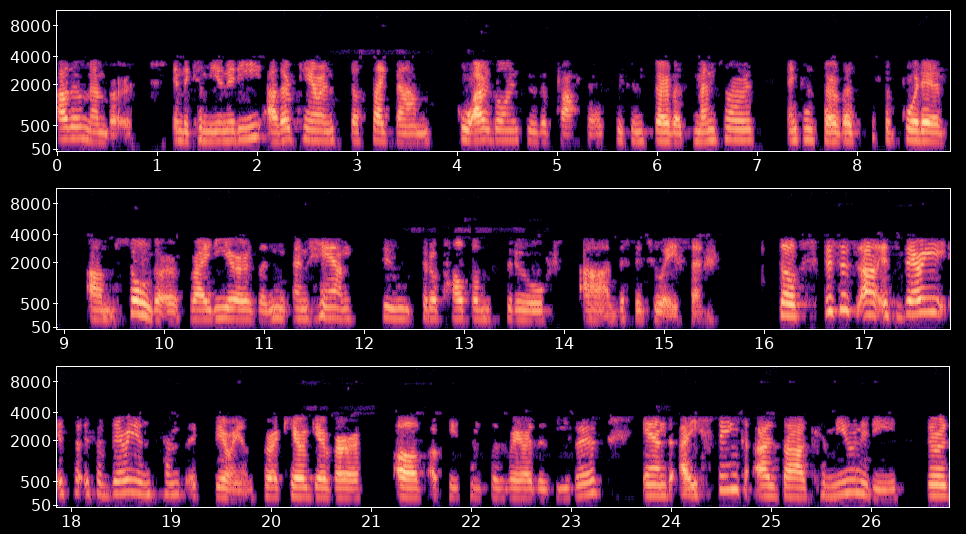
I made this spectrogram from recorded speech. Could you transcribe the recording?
other members in the community, other parents just like them who are going through the process, who can serve as mentors and can serve as supportive um, shoulders, right ears, and, and hands to sort of help them through uh, the situation. So this is uh, it's very it's a, it's a very intense experience for a caregiver of a patient with rare diseases, and I think as a community there is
